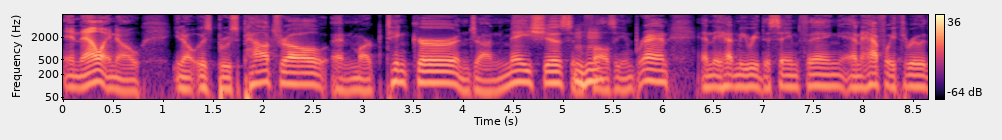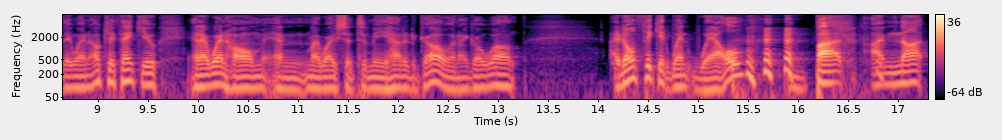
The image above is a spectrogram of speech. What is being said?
And now I know, you know, it was Bruce Paltrow and Mark Tinker and John Masius and mm-hmm. Falsey and Brand, and they had me read the same thing. And halfway through, they went, "Okay, thank you." And I went home, and my wife said to me, "How did it go?" And I go, "Well, I don't think it went well, but I'm not.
